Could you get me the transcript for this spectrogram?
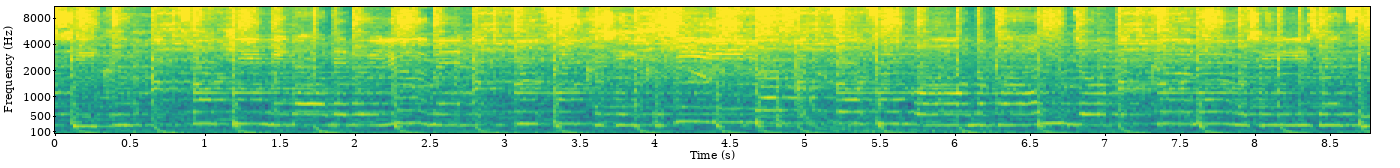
しく咲れる夢。美しく散った絶望の感情。苦しい絶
